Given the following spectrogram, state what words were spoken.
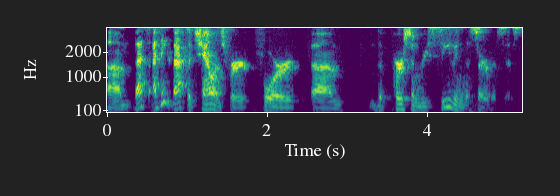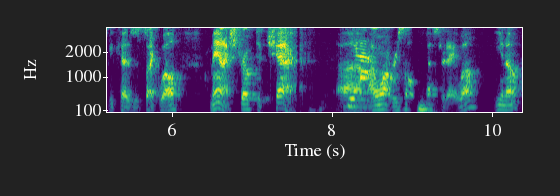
um, that's I think that's a challenge for for um, the person receiving the services because it's like, well, man, I stroked a check. Um, yeah. I want results yesterday. Well, you know,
